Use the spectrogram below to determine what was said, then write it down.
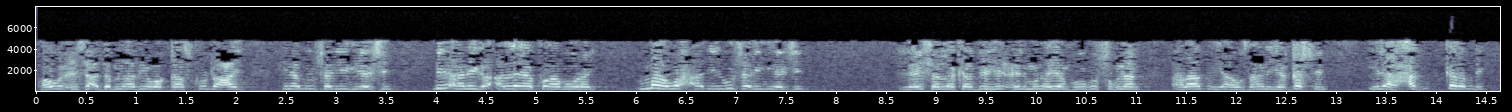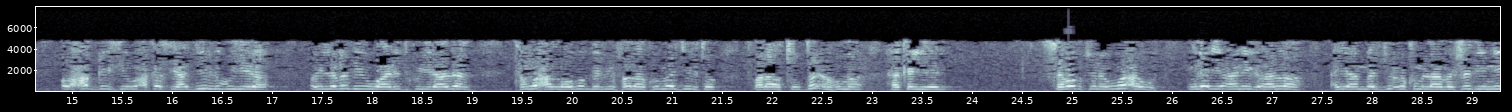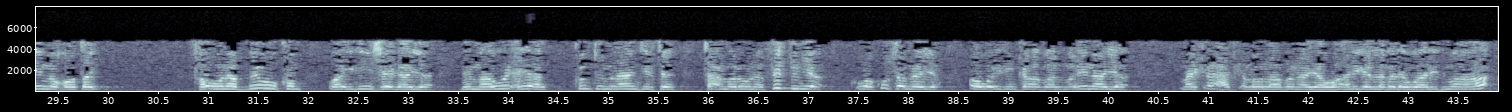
وهو الحساد ابن أبي وقاس كل عي إن أبو شريك يشي. بأنيق الله يكو أبوري ما وحد يكو شريك يشي. ليس لك به علم أيام كوكو سقنان ألاب يا أوثاني يقشن. إلى حق كربك أو حقيسي وحكسي هدين لغيرا وإن لبدي والد كيرادان تنوح الله بر فلا كما جرته فلا تطعهما هكيين. سببتنا وعود إلي أنيق الله أيام مرجعكم لا بشدينين نقطي فأنبئكم وإذين شقايا مما وحيات كنتم أنجرتين تعملون في الدنيا. هو كسمية أو إذن كابا المرينايا مرك أحد كالله الله بنايا وأنيق اللبدا والد ما.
